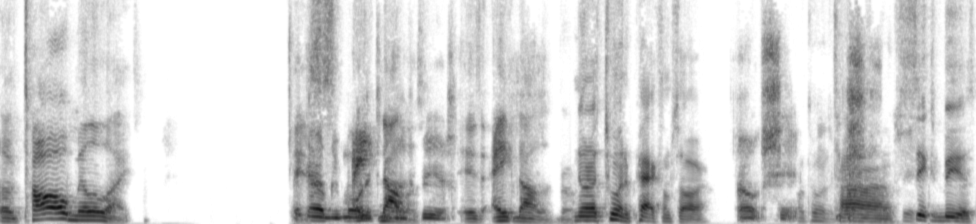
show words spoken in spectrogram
of tall Miller Lights. It gotta be more than $8. Is eight dollars, bro. No, that's 200 packs. I'm sorry. Oh shit! Oh, 200. Oh, Times shit. six bills.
